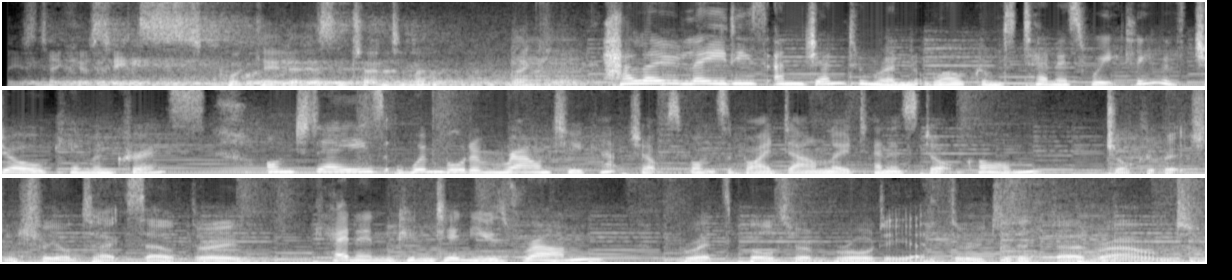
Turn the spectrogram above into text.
Please take your seats quickly, ladies and gentlemen. Thank you. Hello, ladies and gentlemen. Welcome to Tennis Weekly with Joel, Kim, and Chris. On today's Wimbledon Round 2 catch up, sponsored by DownloadTennis.com, Djokovic and Swiatek sail through. Kenin continues run, Brits, Boulter and Broady are through to the third round.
